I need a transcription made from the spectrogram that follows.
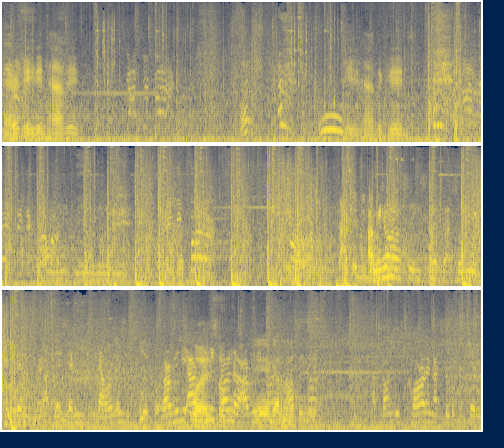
Hey, Richard, he didn't have it. Got your back! What? Ooh. He didn't have the goods. Advancing I cover! don't know. Nigga, nigga. Taking that mean, no, no, so you said that so many for seven grand, for seven That's a slip up. I really, I What, really so- found a, I really Yeah, found got him in box. I found this car and I sold it for seven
